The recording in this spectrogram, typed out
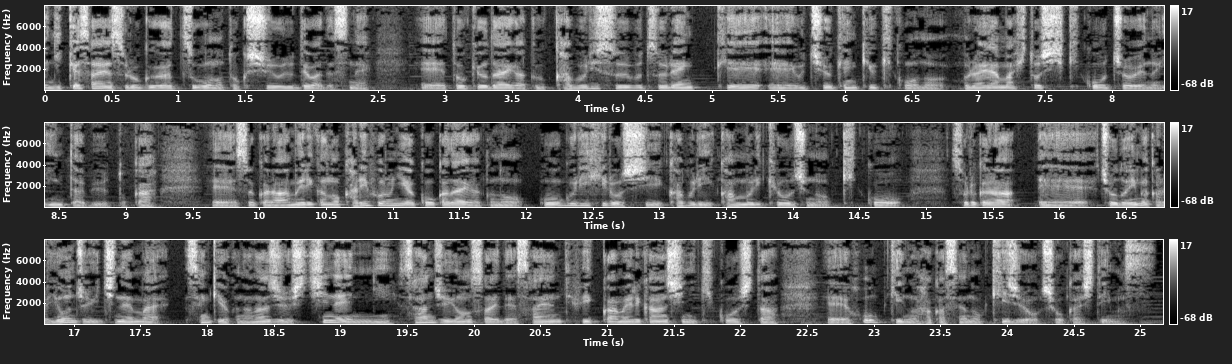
ー、日経サイエンス6月号の特集ではですね、えー、東京大学かぶり数物連携、えー、宇宙研究機構の村山仁志機構長へのインタビューとか、えー、それからアメリカのカリフォルニア工科大学の大栗博かぶり冠教授の機構それから、えー、ちょうど今から41年前1977年に34歳でサイエンティフィック・アメリカン誌に寄稿した、えー、ホーキング博士の記事を紹介しています。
